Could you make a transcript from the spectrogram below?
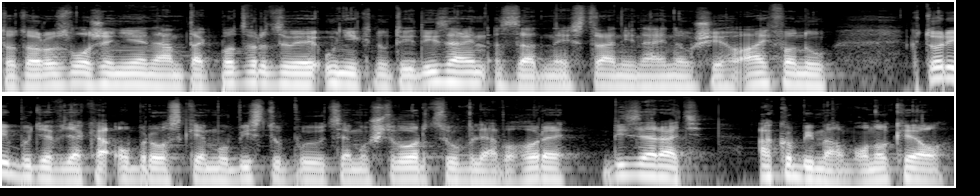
Toto rozloženie nám tak potvrdzuje uniknutý dizajn z zadnej strany najnovšieho iPhoneu, ktorý bude vďaka obrovskému vystupujúcemu štvorcu vľavo hore vyzerať ako by mal monokel.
